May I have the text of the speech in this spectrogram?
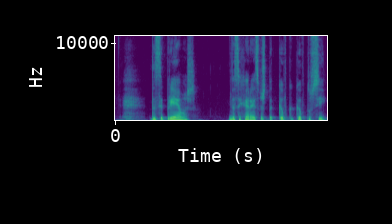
да се приемаш. Да се харесваш такъв какъвто си.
